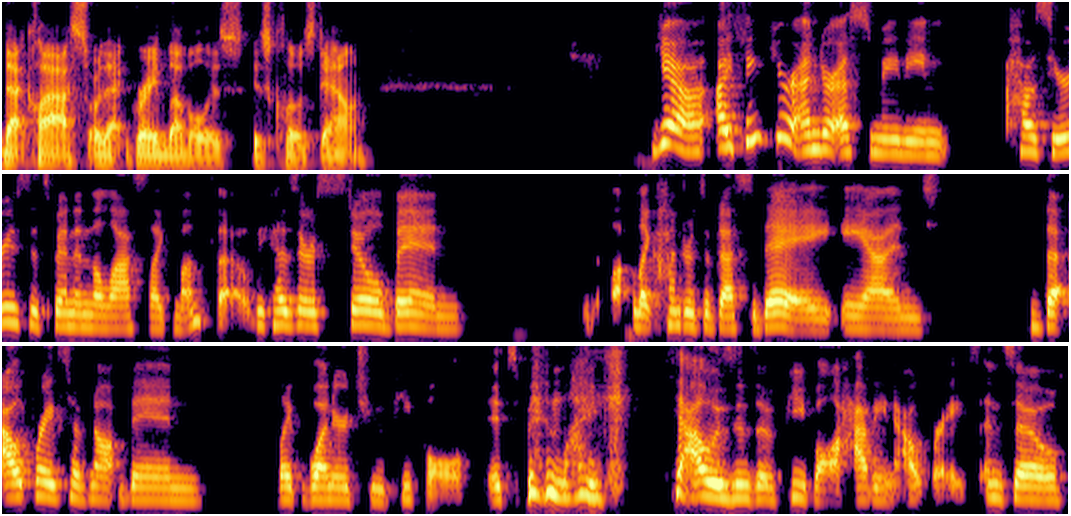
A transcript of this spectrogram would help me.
that class or that grade level is is closed down yeah i think you're underestimating how serious it's been in the last like month though because there's still been uh, like hundreds of deaths a day and the outbreaks have not been like one or two people it's been like thousands of people having outbreaks and so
